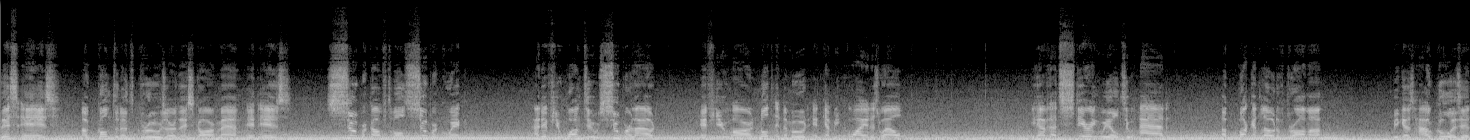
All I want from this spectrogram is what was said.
this is a continent cruiser, this car. Man, it is super comfortable, super quick, and if you want to super loud if you are not in the mood it can be quiet as well you have that steering wheel to add bucket load of drama. Because how cool is it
